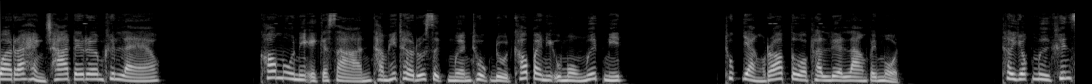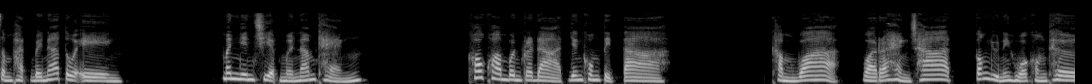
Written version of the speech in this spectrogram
วาระแห่งชาติได้เริ่มขึ้นแล้ว ข้อมูลในเอกสารทำให้เธอรู้สึกเหมือนถูกดูดเข้าไปในอุโมงค์มืดมิด ทุกอย่างรอบตัวพลันเลือนลางไปหมด เธอยกมือขึ้นสัมผัสใบหน้าตัวเองมันเย็นเฉียบเหมือนน้ำแข็ง ข้อความบนกระดาษยังคงติดตาคำว่า วาระแห่งชาติต้องอยู่ในหัวของเธอ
